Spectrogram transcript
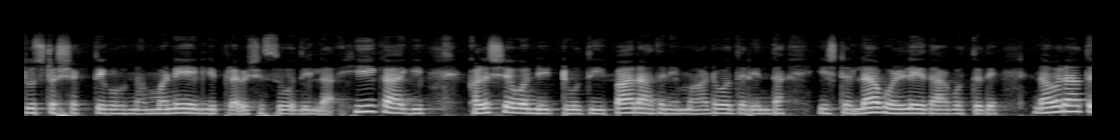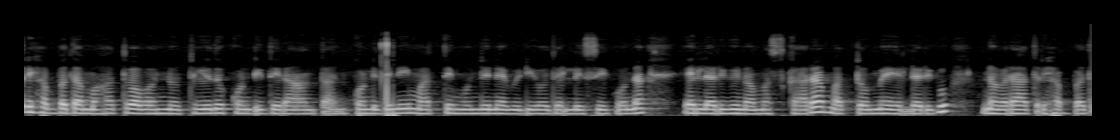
ದುಷ್ಟ ಶಕ್ತಿಗಳು ನಮ್ಮ ಮನೆಯಲ್ಲಿ ಪ್ರವೇಶಿಸುವುದಿಲ್ಲ. ಹೀಗಾಗಿ ಕಳಶವನ್ನಿಟ್ಟು ದೀಪಾರಾಧನೆ ಮಾಡುವುದರಿಂದ ಇಷ್ಟೆಲ್ಲ ಒಳ್ಳೆಯದಾಗುತ್ತದೆ. ನವರಾತ್ರಿ ಹಬ್ಬದ ಮಹತ್ವವನ್ನು ತಿಳಿದುಕೊಂಡಿದ್ದೀರಾ ಅಂತ ಅಂದ್ಕೊಂಡಿದ್ದೀನಿ ಮತ್ತೆ ಮುಂದಿನ ವಿಡಿಯೋದಲ್ಲಿ ಸಿಗೋಣ. ಎಲ್ಲರಿಗೂ ನಮಸ್ಕಾರ. ಮತ್ತೊಮ್ಮೆ ಎಲ್ಲರಿಗೂ ನವರಾತ್ರಿ ಹಬ್ಬದ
